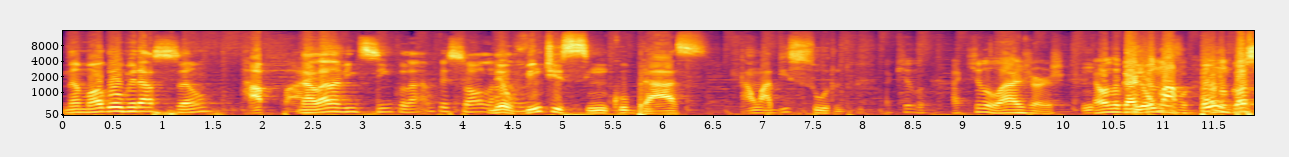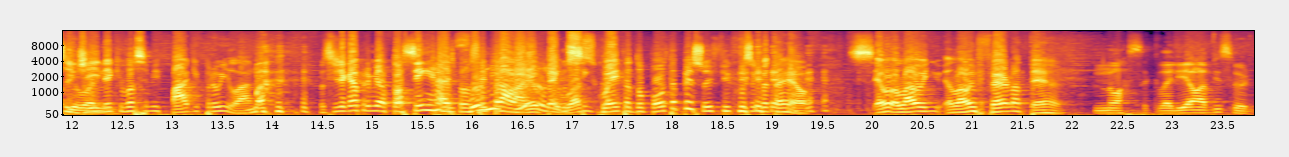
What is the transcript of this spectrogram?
na maior aglomeração, Rapaz. na, lá na 25, lá o pessoal lá. Meu, 25 Brás. Tá um absurdo. Aquilo, aquilo lá, Jorge, é um lugar que eu não, eu não gosto de ir, nem que você me pague pra eu ir lá. Você chegar pra mim, ó, tô 100 reais pra você ir pra lá, eu pego negócio. 50, dou pra outra pessoa e fico com 50 reais. É, o- lá, é é lá o inferno na terra. Nossa, aquilo ali é um absurdo.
